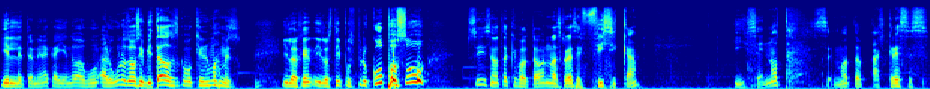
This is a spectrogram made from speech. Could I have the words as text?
y le termina cayendo a, algunos de los invitados, es como que no mames. Y la gente, y los tipos, preocupo su. Sí, se nota que faltaban las clases de física. Y se nota, se nota a creces.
